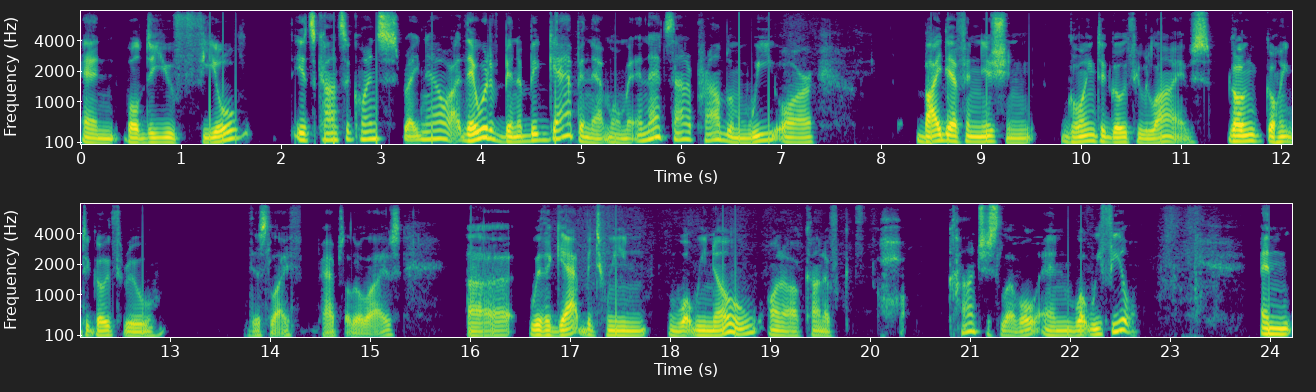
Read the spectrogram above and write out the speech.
And well, do you feel its consequence right now? There would have been a big gap in that moment. And that's not a problem. We are, by definition, going to go through lives, going going to go through this life, perhaps other lives, uh, with a gap between what we know on a kind of conscious level and what we feel. And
